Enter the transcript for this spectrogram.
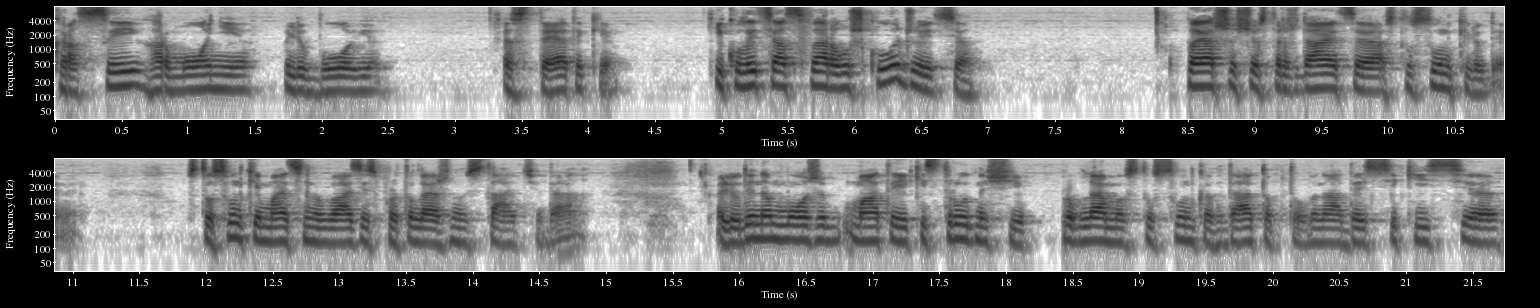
краси, гармонії, любові, естетики. І коли ця сфера ушкоджується, перше, що страждає, це стосунки людини. Стосунки маються на увазі з протилежною статтю. Да? Людина може мати якісь труднощі, проблеми в стосунках, да? тобто вона десь якісь. е,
